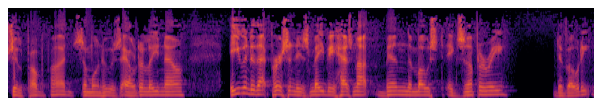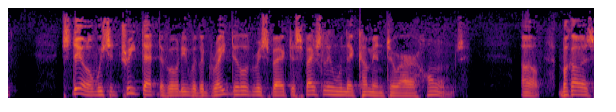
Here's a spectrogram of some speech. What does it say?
Srila Prabhupada, someone who is elderly now. Even to that person is maybe has not been the most exemplary devotee. Still, we should treat that devotee with a great deal of respect, especially when they come into our homes. Uh, because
